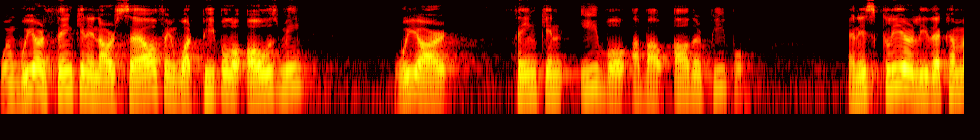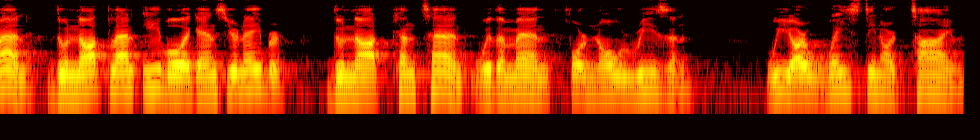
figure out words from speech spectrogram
When we are thinking in ourselves and what people owes me, we are thinking evil about other people. And it's clearly the command do not plan evil against your neighbor. Do not contend with a man for no reason. We are wasting our time.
